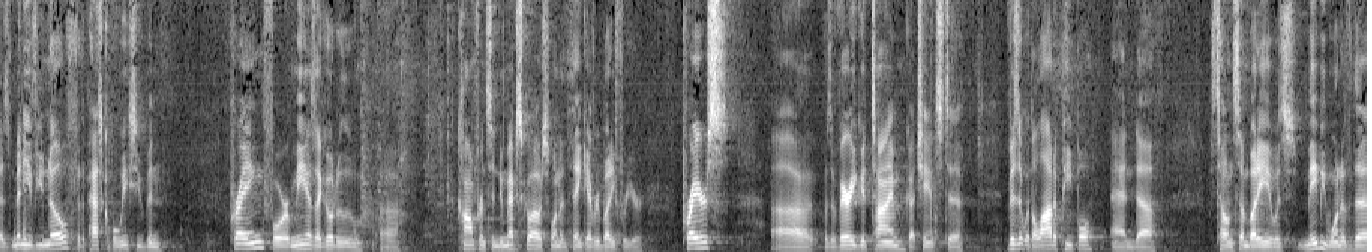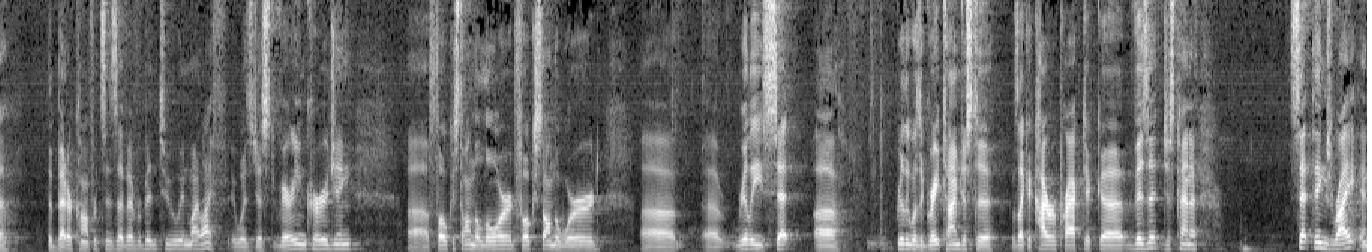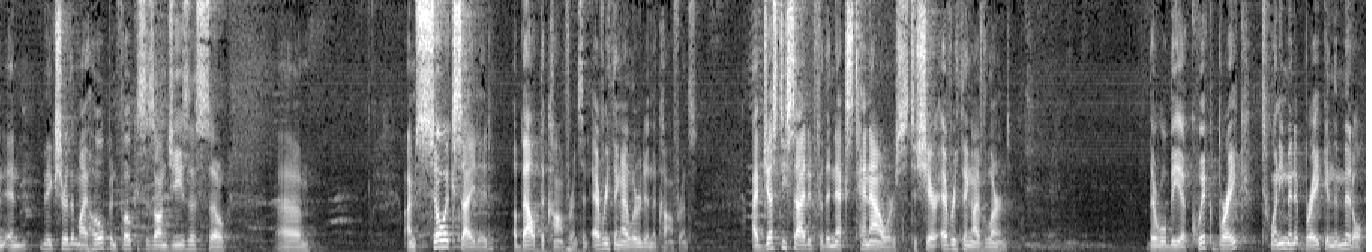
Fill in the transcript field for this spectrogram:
As many of you know, for the past couple weeks, you've been praying for me as I go to a conference in New Mexico. I just wanted to thank everybody for your prayers. Uh, it was a very good time. Got a chance to visit with a lot of people, and uh, I was telling somebody it was maybe one of the the better conferences I've ever been to in my life. It was just very encouraging, uh, focused on the Lord, focused on the Word, uh, uh, really set uh, really was a great time just to, it was like a chiropractic uh, visit, just kind of set things right and, and make sure that my hope and focus is on Jesus. So um, I'm so excited about the conference and everything I learned in the conference. I've just decided for the next 10 hours to share everything I've learned. There will be a quick break, 20 minute break in the middle,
